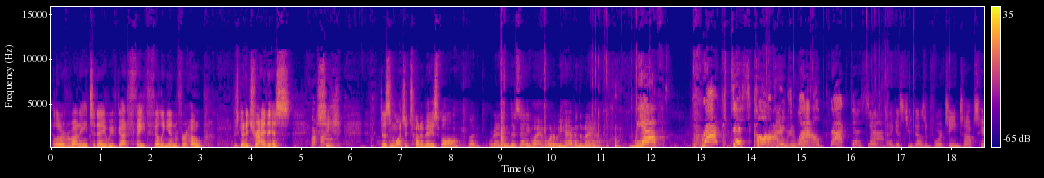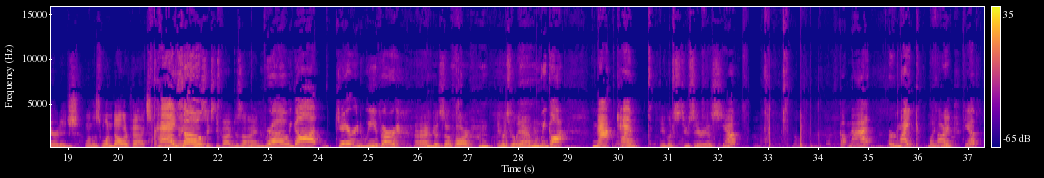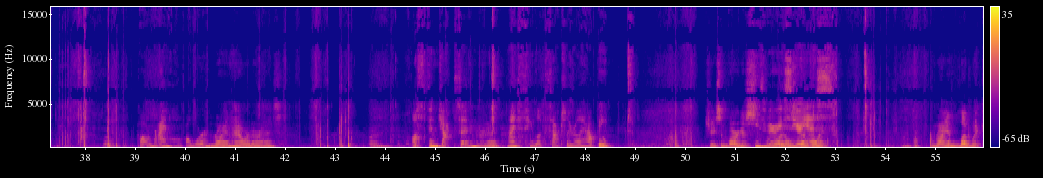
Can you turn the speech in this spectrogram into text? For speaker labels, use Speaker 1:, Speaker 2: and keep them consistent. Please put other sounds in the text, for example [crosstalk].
Speaker 1: Hello, everybody. Today we've got Faith filling in for Hope, who's going to try this. [laughs] She doesn't watch a ton of baseball, but we're going to do this anyway. What do we have in the mail?
Speaker 2: We have practice cards.
Speaker 1: Yeah,
Speaker 2: wow, practice. Yeah.
Speaker 1: I guess 2014 Topps Heritage, one of those $1 packs.
Speaker 2: Okay, so-
Speaker 1: 1965 design.
Speaker 2: Bro, we got Jered Weaver.
Speaker 1: All right, good so far. He looks really happy.
Speaker 2: We got Matt Kemp.
Speaker 1: He looks too serious.
Speaker 2: Yep. Got Matt or Mike.
Speaker 1: Mike
Speaker 2: Sorry. Yep. Got Ryan Howard.
Speaker 1: Ryan Howard, all right.
Speaker 2: Austin Jackson.
Speaker 1: All right.
Speaker 2: Nice. He looks actually really happy.
Speaker 1: Jason Vargas.
Speaker 2: He's very
Speaker 1: Royals at that point.
Speaker 2: serious.
Speaker 1: Ryan Ludwick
